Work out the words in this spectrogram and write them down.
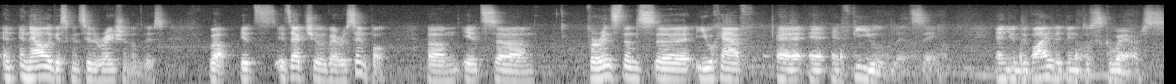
an, analogous consideration of this? Well, it's it's actually very simple. Um, it's um, for instance, uh, you have a, a, a field, let's say, and you divide it into squares,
